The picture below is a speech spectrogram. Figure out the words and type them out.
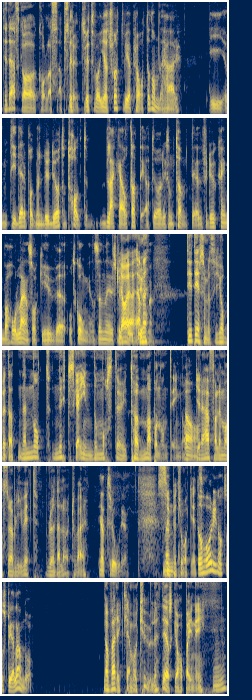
det där ska kollas, absolut. vet, vet du vad, jag tror att vi har pratat om det här i en tidigare podd, men du, du har totalt blackoutat det, att du har liksom tömt det. För du kan ju bara hålla en sak i huvudet åt gången, sen är det slut Ja, ja, ja, men- Det är det som är så jobbigt, att när något nytt ska in, då måste jag ju tömma på någonting. Och Ja. i det här fallet måste det ha blivit Red alert tyvärr. Jag tror det. Supertråkigt. Då har du ju något att spela ändå. Ja, verkligen, vad kul. Det ska jag hoppa in i. Mm.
